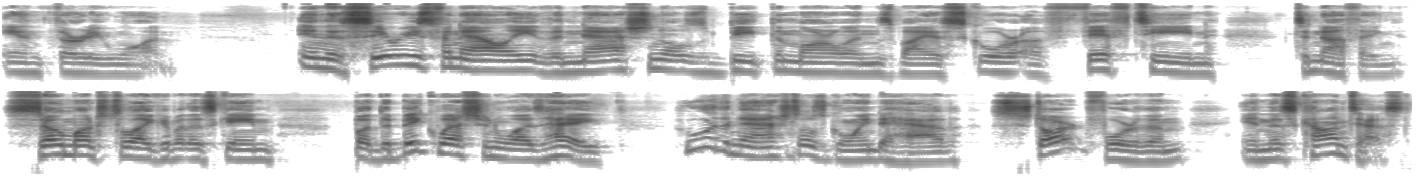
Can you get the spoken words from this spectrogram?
and 31. In the series finale, the Nationals beat the Marlins by a score of 15 to nothing. So much to like about this game, but the big question was, hey, who are the Nationals going to have start for them in this contest?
